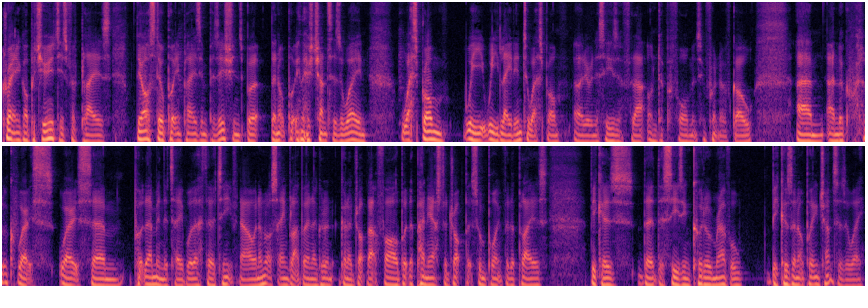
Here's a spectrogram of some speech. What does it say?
creating opportunities for players. They are still putting players in positions, but they're not putting those chances away. And West Brom, we we laid into West Brom earlier in the season for that underperformance in front of goal. Um, and look look where it's where it's um, put them in the table. They're thirteenth now, and I'm not saying Blackburn are going to drop that far, but the penny has to drop at some point for the players because the the season could unravel because they're not putting chances away.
